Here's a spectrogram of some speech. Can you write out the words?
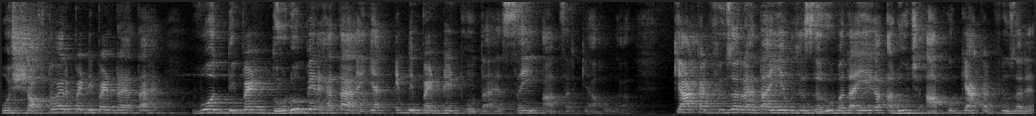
वो सॉफ्टवेयर पे डिपेंड रहता है, वो डिपेंड दोनों पे रहता है या इंडिपेंडेंट होता है? सही आंसर क्या होगा? क्या कंफ्यूजन रहता है ये मुझे ज़रूर बताइएगा। अनुज, आपको क्या कंफ्यूजन है?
